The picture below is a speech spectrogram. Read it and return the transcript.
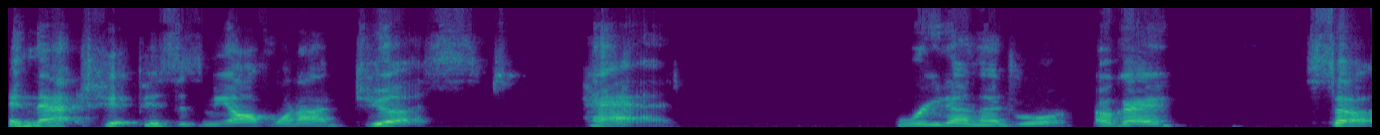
And that shit pisses me off when I just had redone that drawer. Okay. So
